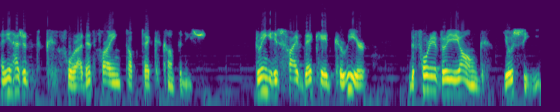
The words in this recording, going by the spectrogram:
and he has a knack for identifying top tech companies. During his five decade career, the forever young Yossi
